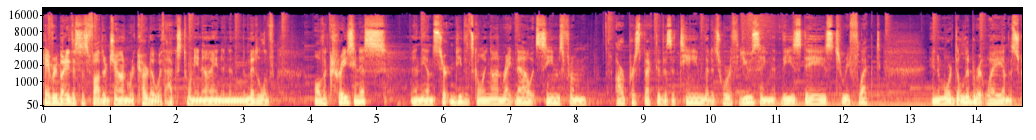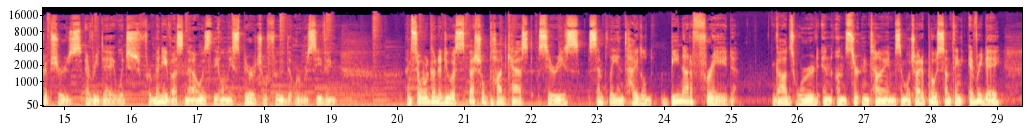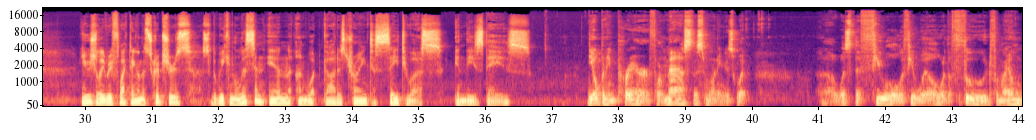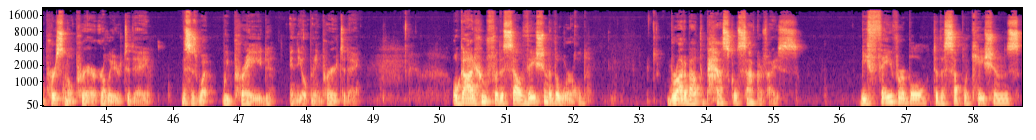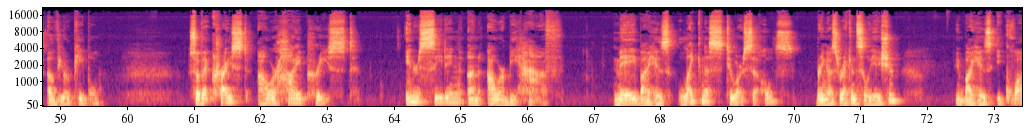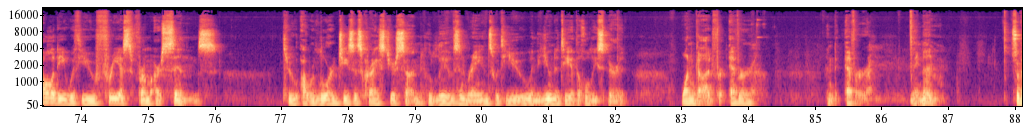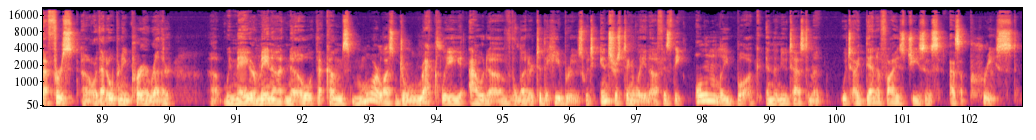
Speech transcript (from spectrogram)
Hey, everybody, this is Father John Riccardo with Acts 29. And in the middle of all the craziness and the uncertainty that's going on right now, it seems from our perspective as a team that it's worth using these days to reflect in a more deliberate way on the scriptures every day, which for many of us now is the only spiritual food that we're receiving. And so we're going to do a special podcast series simply entitled Be Not Afraid God's Word in Uncertain Times. And we'll try to post something every day, usually reflecting on the scriptures, so that we can listen in on what God is trying to say to us in these days. The opening prayer for Mass this morning is what uh, was the fuel, if you will, or the food for my own personal prayer earlier today. This is what we prayed in the opening prayer today. O God, who for the salvation of the world brought about the paschal sacrifice, be favorable to the supplications of your people, so that Christ, our high priest, interceding on our behalf, may, by his likeness to ourselves, bring us reconciliation, and by his equality with you, free us from our sins. Through our Lord Jesus Christ, your Son, who lives and reigns with you in the unity of the Holy Spirit, one God forever and ever. Amen. So, that first, uh, or that opening prayer, rather, uh, we may or may not know, that comes more or less directly out of the letter to the Hebrews, which, interestingly enough, is the only book in the New Testament which identifies Jesus as a priest.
